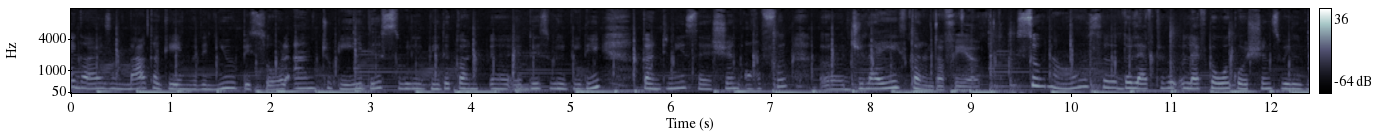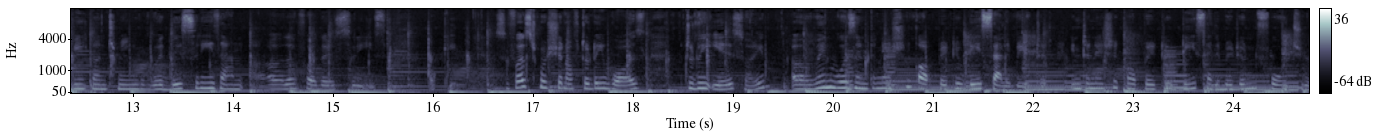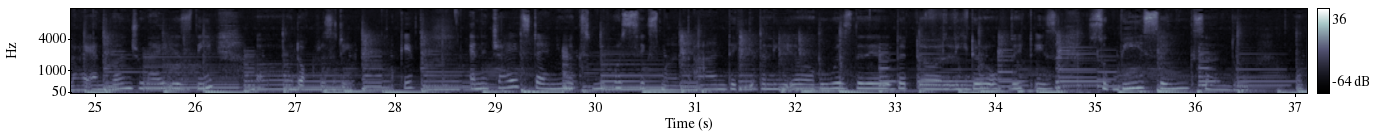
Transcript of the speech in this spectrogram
hi guys i'm back again with a new episode and today this will be the con- uh, this will be the continuous session of uh, july's current affair. So now so the left leftover questions will be continuing with this series and other further series so first question of today was today is sorry uh, when was international cooperative day celebrated international cooperative day celebrated on 4 july and 1 july is the uh, doctors day okay NHI's tenure extended for six months, and the, the uh, who is the, the leader of it is Sukhbir Singh Sandhu.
